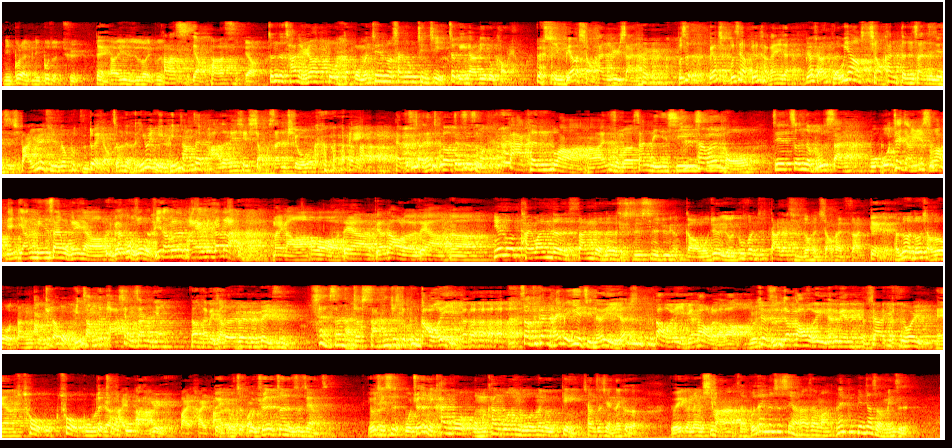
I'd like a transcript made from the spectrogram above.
你不能，你不准去。对。他的意思就是说你不准。怕他死掉。怕他死掉。真的差点又要多。我们今天说山中禁忌，这个应该要列入考量。对。请不要小看玉山。不是，不要，不是要不要小看玉山，不要小看。不要小看登山这件事情。百岳其实都不值得。对，真的，因为你平常在爬的那些小山丘，哎，不是小山丘，就是什么 大坑哇，啊，还是什么山林溪溪头。这些真的不是山，我我再讲一句实话，连阳明山，我跟你讲哦，你不要跟我说我平常都在爬阳明山的啦，卖闹啊，哦，对啊，不要闹了，对啊，的山的那个失事率很高，我觉得有一部分就是大家其实都很小看山，对，很多人都想说我当天、啊、就跟我平常在爬象山一样，然后台北象山，对对对，类似。象山哪叫山？那就是个步道而已，上去看台北夜景而已，那就是个步道而已，别闹了好不好？有些人只是比较高而已，在那边。下意识会哎呀错错估那个海拔，百海拔。对，我这我觉得真的是这样子，尤其是我觉得你看过我们看过那么多那个电影，像之前那个有一个那个喜马拉雅山，不是那是喜马拉雅山吗？那部片叫什么名字？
